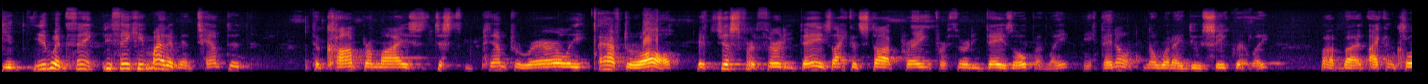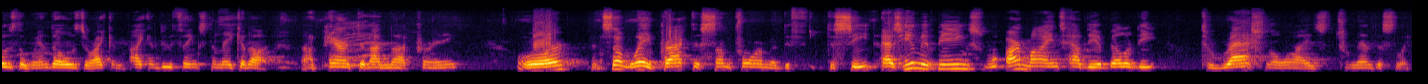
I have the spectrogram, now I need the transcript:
you, you would think, do you think he might have been tempted to compromise just temporarily? After all, it's just for 30 days. I could stop praying for 30 days openly. They don't know what I do secretly. But, but I can close the windows or I can, I can do things to make it apparent that I'm not praying. Or in some way practice some form of de- deceit. As human beings, our minds have the ability to rationalize tremendously.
